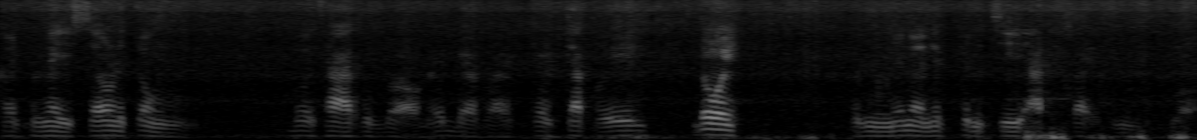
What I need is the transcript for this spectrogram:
การเพิ่นให้เซาเลยต้อง เบอร์ชาเพิ่นบอกแล้วแบบว่าเจ้าจับเอาเองโดยเพิ่นนั่นน่ะนี่เพิ่นสิอัดไปเพิ่นบอก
